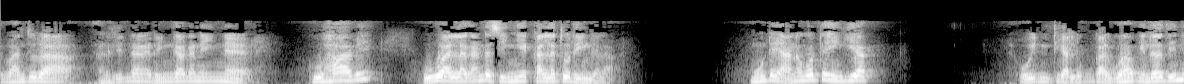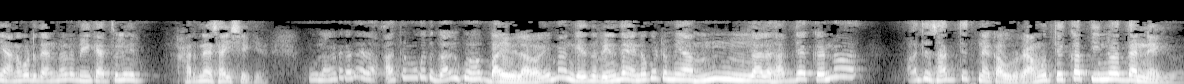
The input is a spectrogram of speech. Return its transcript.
වන්තුරා රිංගගෙන ඉන්න ගුහාවේ ඌ අල්ලගන්න සිංහෙක් අල්ලතෝ රිංගලා. මූට යනකොට ඉංගියක් උයින් ටිකක් ලොකු ගල් ගුහාවක ඉඳලා තියෙන යනකොට දැනනකොට මේක ඇතුලේ හරින සයිස් එක කියලා. ඌ ළඟට කතා අත මොකද ගල් ගුහාව බය වෙලා වගේ මං ගෙද වෙනදා එනකොට මෙයා ම්ම් ගාලා සද්දයක් කරනවා අද සද්දෙත් නැ කවුරුර 아무ත් එක්කත් ඉන්නවත් දන්නේ නැහැ කිව්වා.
